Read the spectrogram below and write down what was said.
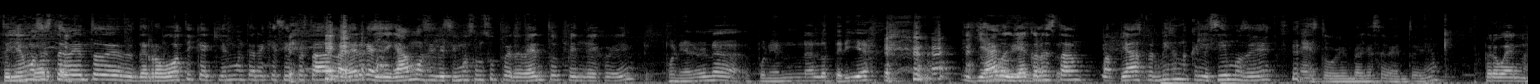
teníamos este evento de, de- de robótica aquí en Monterrey que siempre estaba de la verga. Llegamos y le hicimos un super evento, pendejo, ¿eh? Ponían una, ponían una lotería. Y ya, güey, ya con eso estaban papeadas. Pero miren lo que le hicimos, ¿eh? Estuvo bien verga ese evento, ¿eh? Pero bueno,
